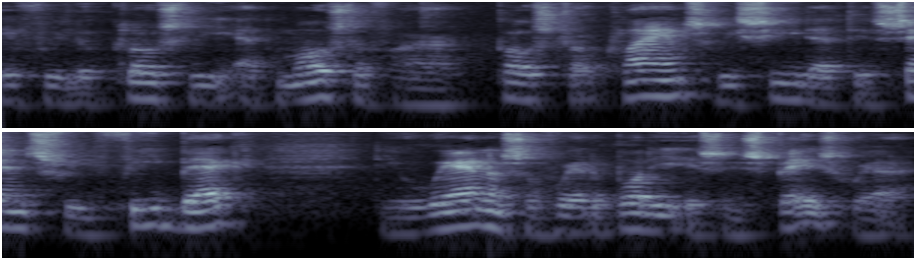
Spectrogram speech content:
if we look closely at most of our post-stroke clients we see that the sensory feedback the awareness of where the body is in space, where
